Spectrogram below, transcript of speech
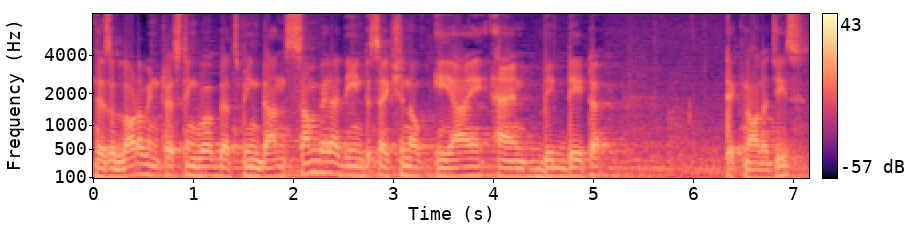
There's a lot of interesting work that's being done somewhere at the intersection of AI and big data technologies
